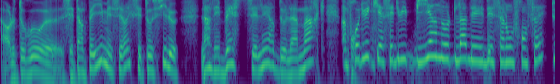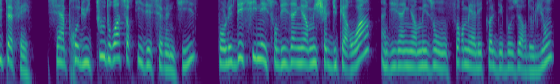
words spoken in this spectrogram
Alors le Togo, euh, c'est un pays, mais c'est vrai que c'est aussi l'un des best-sellers de la marque, un produit qui a séduit bien au-delà des, des salons français? Tout à fait. C'est un produit tout droit sorti des 70s, pour le dessiner, son designer Michel Ducarrois, un designer maison formé à l'école des beaux-arts de Lyon,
